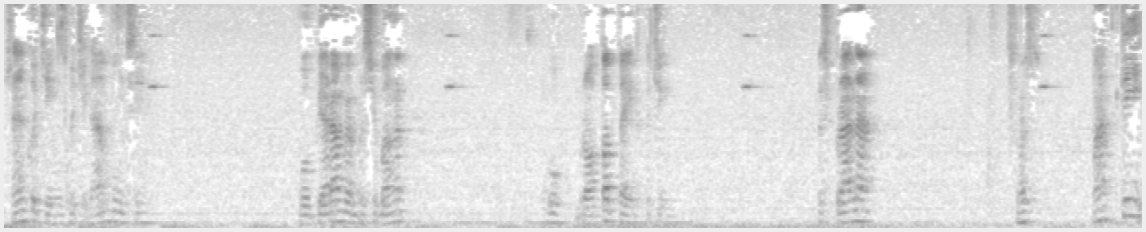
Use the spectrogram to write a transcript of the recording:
Soalnya kucing kucing kampung sih. Gue piara sampai bersih banget. Uh, berotot lah itu kucing. Terus beranak Terus? Mati.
